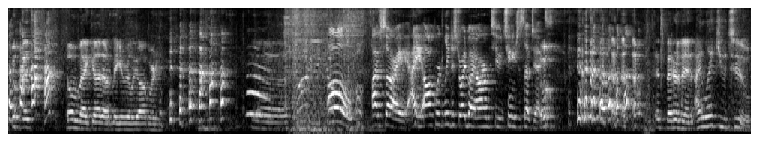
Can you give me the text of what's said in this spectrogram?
oh, my god, that would make it really awkward. Uh, oh, I'm sorry. I awkwardly destroyed my arm to change the subject. oh. That's better than I like you too.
